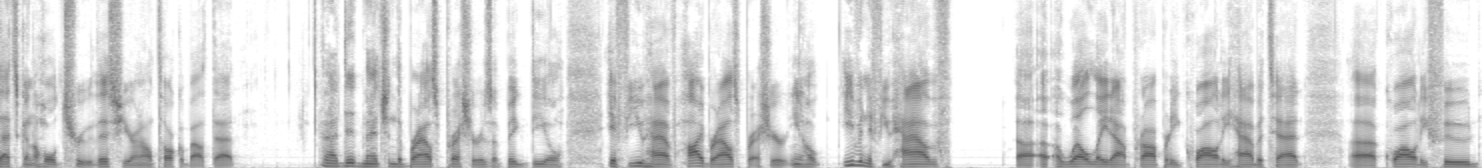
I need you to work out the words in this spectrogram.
that's going to hold true this year, and I'll talk about that. And I did mention the browse pressure is a big deal. If you have high browse pressure, you know, even if you have uh, a well laid out property, quality habitat, uh, quality food,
